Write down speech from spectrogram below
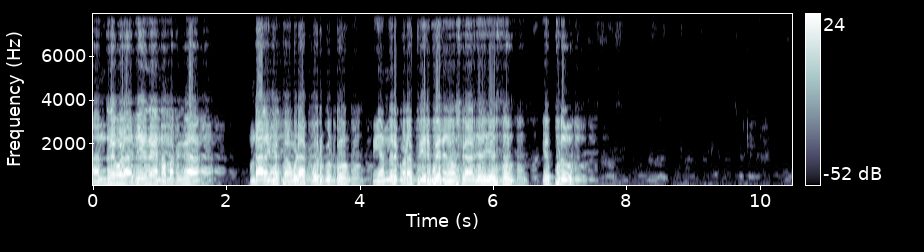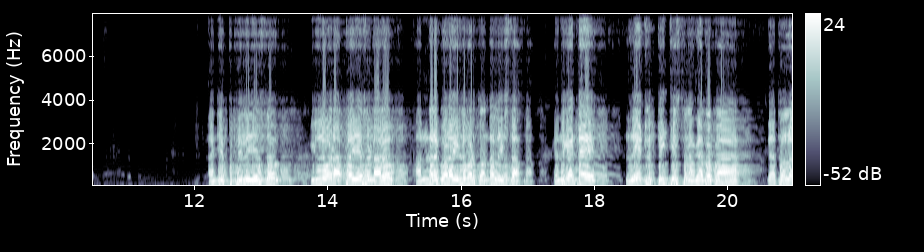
అందరం కూడా అదేవిధంగా నమ్మకంగా ఉండాలని చెప్పని కూడా కోరుకుంటూ మీ అందరికి కూడా పేరు పేరు నమస్కారాలు తెలియజేస్తూ ఎప్పుడు అని చెప్పి తెలియజేస్తూ ఇల్లు కూడా అప్లై చేస్తున్నారు. అందరికి కూడా ఇల్లు కూడా తొందరలో ఇస్తాం. ఎందుకంటే రేట్లు పెంచిస్తున్నాం. గత గతంలో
